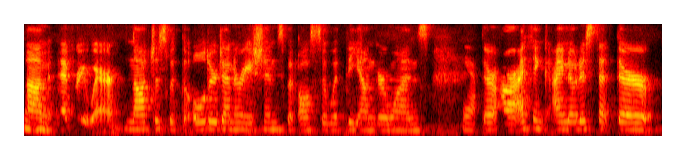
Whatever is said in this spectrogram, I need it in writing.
um, Mhm. everywhere, not just with the older generations, but also with the younger ones. Yeah. There are, I think, I noticed that there,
